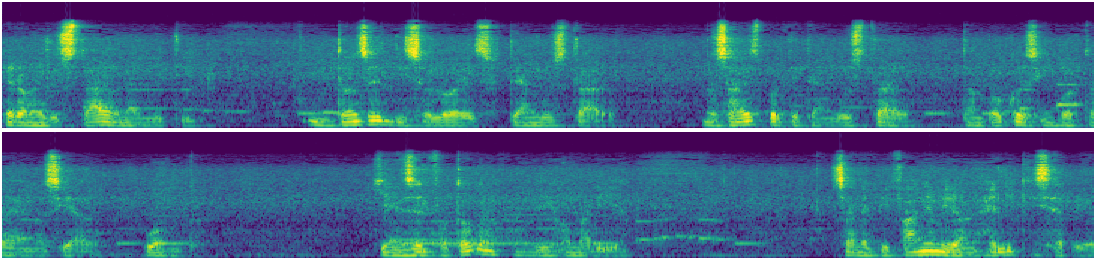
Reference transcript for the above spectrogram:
Pero me gustaron, admití. Entonces di solo eso, te han gustado. No sabes por qué te han gustado. Tampoco les importa demasiado. Punto. ¿Quién es el fotógrafo? dijo María. San Epifanio miró a Angélica y se rió.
